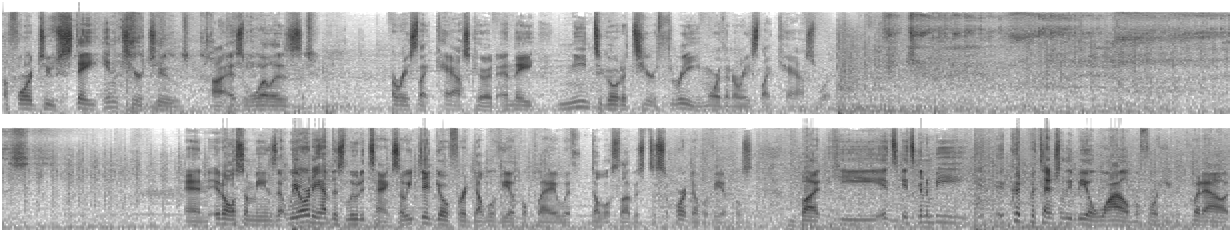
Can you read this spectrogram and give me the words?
afford to stay in tier two uh, as well as a race like Chaos could, and they need to go to tier three more than a race like Chaos would. And it also means that we already have this looted tank, so he did go for a double vehicle play with double sluggers to support double vehicles. But he, it's it's going to be, it could potentially be a while before he could put out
